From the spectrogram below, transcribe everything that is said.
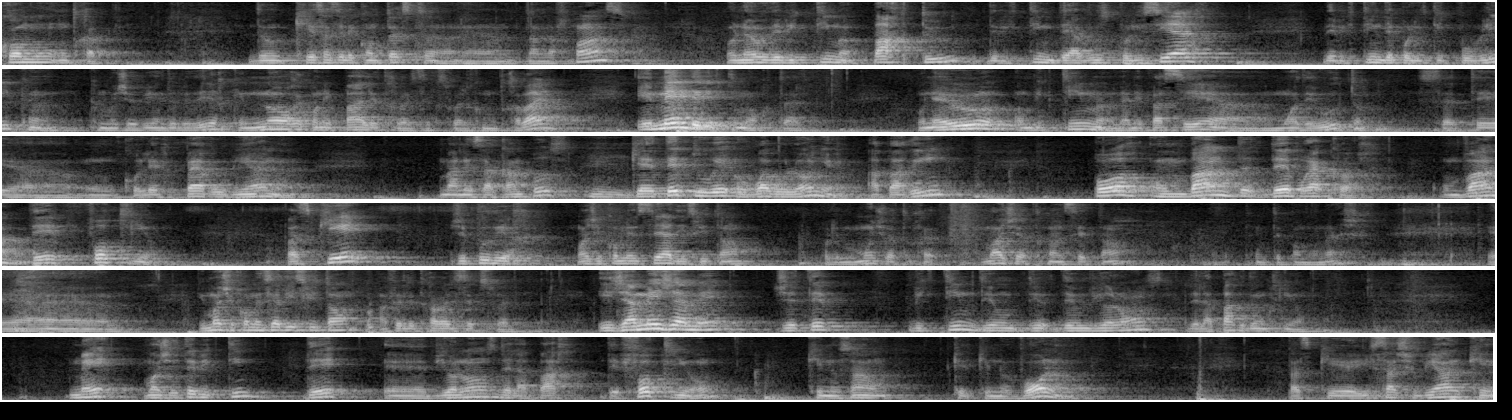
comme un travail. Donc, ça c'est le contexte euh, dans la France. On a eu des victimes partout, des victimes d'abus policiers, des victimes des politiques publiques, comme je viens de le dire, qui ne reconnaissent pas le travail sexuel comme travail, et même des victimes mortelles. On a eu une victime l'année passée, au mois d'août, c'était un collègue péruvien, Vanessa Campos, mm. qui a été tué au Roi Bologne, à Paris, pour une bande de braqueurs, une bande de faux clients. Parce que, je peux dire, moi j'ai commencé à 18 ans, pour le moment, moi j'ai 37 ans, ne comptez pas mon âge. Et, euh, et moi j'ai commencé à 18 ans à faire le travail sexuel. Et jamais, jamais, j'étais victime d'une violence de la part d'un client. Mais moi j'étais victime de euh, violences de la part des faux clients qui nous, qui nous volent. Parce qu'ils sachent bien que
